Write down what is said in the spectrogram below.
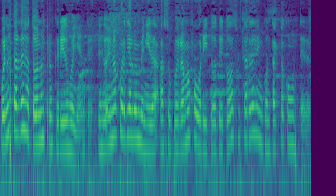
Buenas tardes a todos nuestros queridos oyentes. Les doy una cordial bienvenida a su programa favorito de todas sus tardes en contacto con ustedes,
